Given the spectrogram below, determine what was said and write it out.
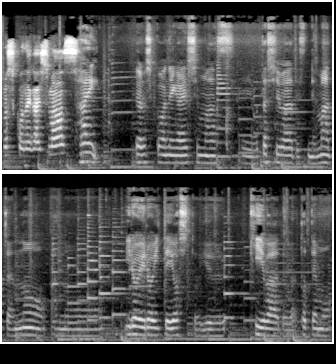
ろしくお願いします。はい。よろしくお願いします、えー、私はですねまー、あ、ちゃんのあのいろいろいてよしというキーワードがとても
